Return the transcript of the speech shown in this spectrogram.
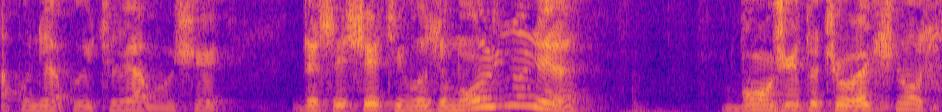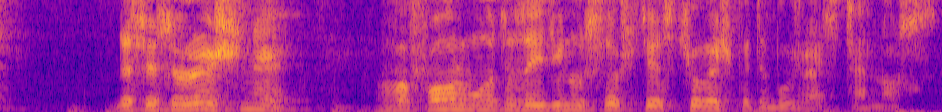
Ако някой трябваше да се сети възможно ли е Божията човечност да се срещне във формулата за едино същие с човешката божественост.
